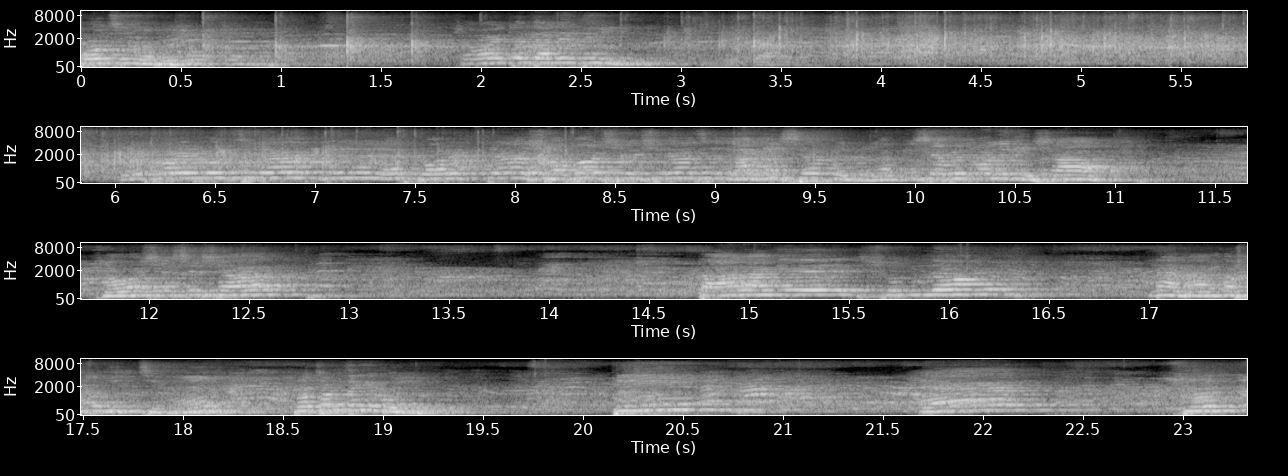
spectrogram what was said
পৌঁছে যাবে সবাইটা তালি দিই এরপরে বলছিলাম যে পরেরটা সবার শেষে আছে লাকি সেভেন লাকি সেভেন মানে কি? সাত। সবার শেষে সাত। তার আগে শূন্য। না না, কষ্ট দিচ্ছি হ্যাঁ? প্রথম থেকে বলি। তিন, এক শূন্য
